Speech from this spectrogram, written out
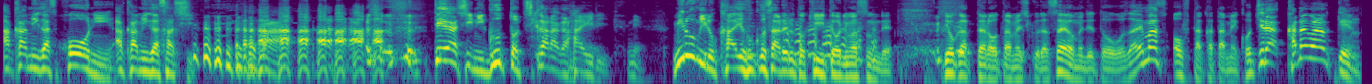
赤みが頬に赤みが差し。手足にぐっと力が入り、ねみるみる回復されると聞いておりますんで。よかったらお試しください。おめでとうございます。お二方目こちら神奈川県。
